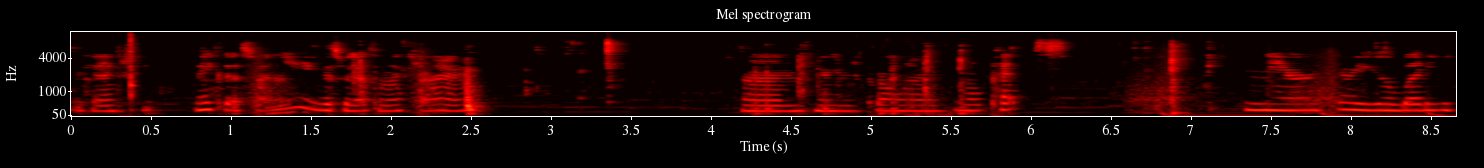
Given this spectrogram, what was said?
we can actually make this finally. I guess we got some extra iron. Um, here, just put our little pets in there. There you go, buddy.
